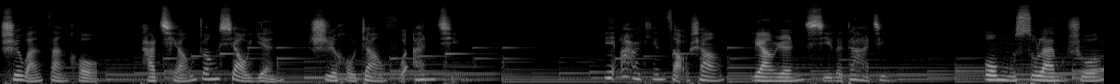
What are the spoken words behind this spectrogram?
吃完饭后，她强装笑颜，侍候丈夫安寝。第二天早上，两人洗了大净。欧姆苏莱姆说：“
